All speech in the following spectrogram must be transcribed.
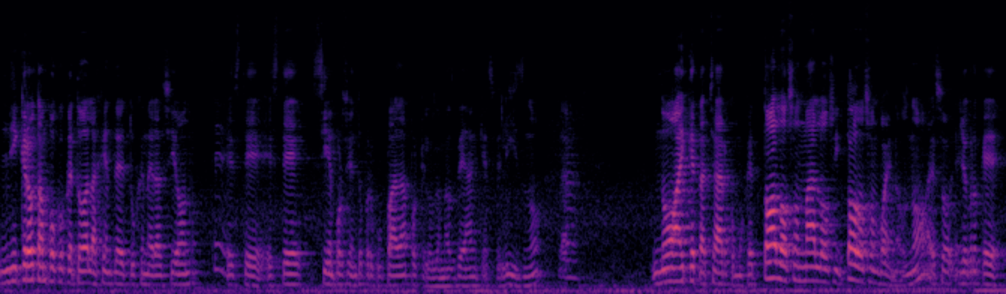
ni creo tampoco que toda la gente de tu generación este, esté 100% preocupada porque los demás vean que es feliz, ¿no? Claro. No hay que tachar como que todos son malos y todos son buenos, ¿no? Eso yo creo que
